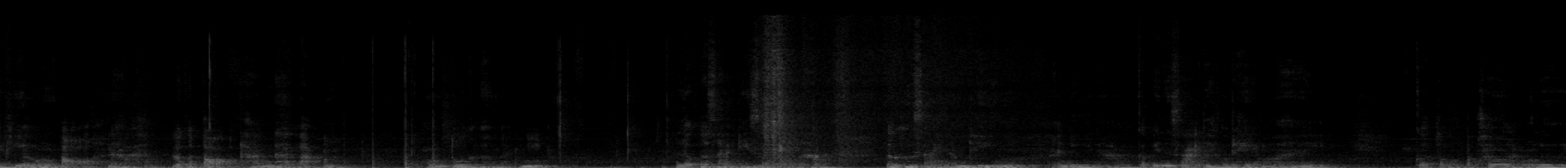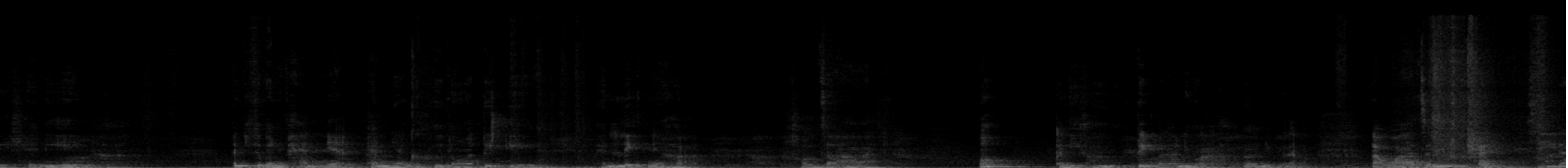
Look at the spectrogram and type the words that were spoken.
กที่เราต้องต่อนะคะ แล้วก็ต่อทางด้านหลังของตัวเครื่องแบบนี้ แล้วก็สายที่สองนะคะ ก็คือสายน้ำทิ้งอันนี้นะคะ ก็เป็นสายที่เขาแถมมาให้ ก็ต่อกับข้างหลังเลยแค่นี้เองนะคะ อันนี้ก็เป็นแผ่นเนี้ย แผ่นเนี้ยก็คือต้องมาติดเอง แผ่นเหล็กเนี่ยค่ะ เขาจะอ๋ออันนี้คือติดมาแล้วนี่หว่าเออนี่มาแล้ว แต่ว่าจะมีแผ่นสีด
